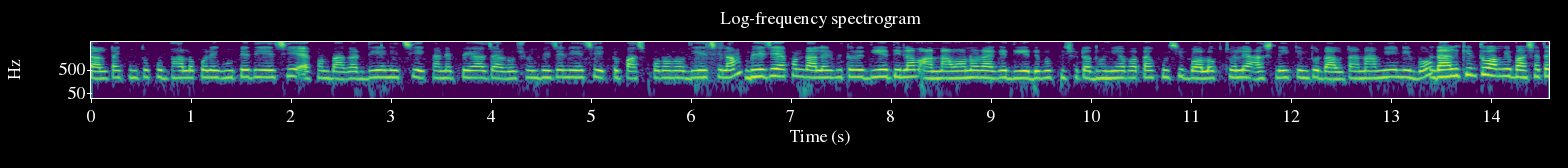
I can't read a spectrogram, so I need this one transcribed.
ডালটা কিন্তু খুব ভালো করে ঘুটে দিয়েছি। এখন বাগার দিয়ে নিচ্ছি। এখানে পেঁয়াজ আর রসুন ভেজে নিয়েছি, একটু পাঁচফোড়নও দিয়েছিলাম। ভেজে এখন ডালের ভিতরে দিয়ে দিলাম আর নামানোর আগে দিয়ে দেবো কিছুটা ধনিয়া পাতা কুচি, বলক চলে আসলেই কিন্তু ডালটা নামিয়ে নিব। ডাল কিন্তু আমি বাসাতে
